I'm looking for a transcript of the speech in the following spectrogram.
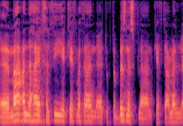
آه، ما عندنا هاي الخلفية كيف مثلا تكتب business plan كيف تعمل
